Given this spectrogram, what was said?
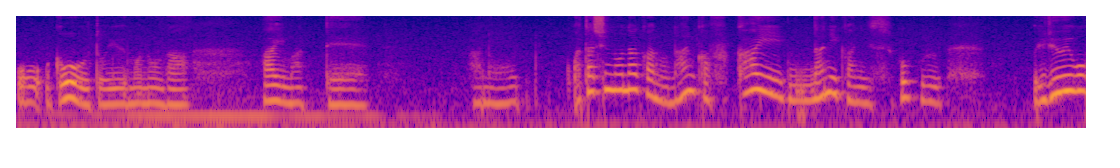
豪雨というものが相まってあの私の中の何か深い何かにすごく揺り動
